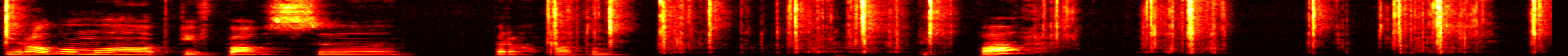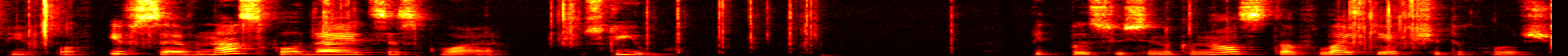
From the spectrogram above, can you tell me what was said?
І робимо півпав з е, перехватом. Півпав. Півпав. І все, в нас складається сквайр. Скюб. Підписуйся на канал, став лайки, якщо ти хочеш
